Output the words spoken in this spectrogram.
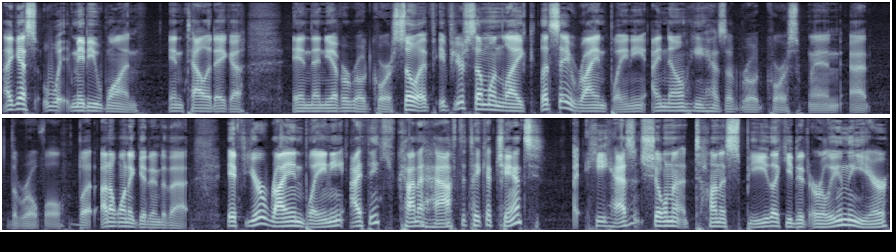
I guess w- maybe one in Talladega, and then you have a road course. So if, if you're someone like, let's say Ryan Blaney, I know he has a road course win at the Roval, but I don't want to get into that. If you're Ryan Blaney, I think you kind of have to take a chance. He hasn't shown a ton of speed like he did early in the year.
